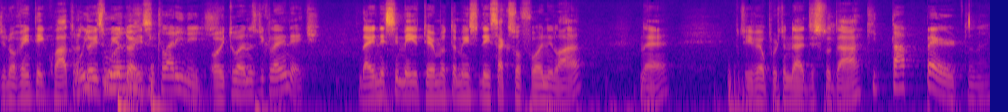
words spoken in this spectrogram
De 94 a Oito 2002. anos de clarinete. Oito anos de clarinete. Daí nesse meio termo eu também estudei saxofone lá, né? Tive a oportunidade de estudar. Que tá perto, né?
